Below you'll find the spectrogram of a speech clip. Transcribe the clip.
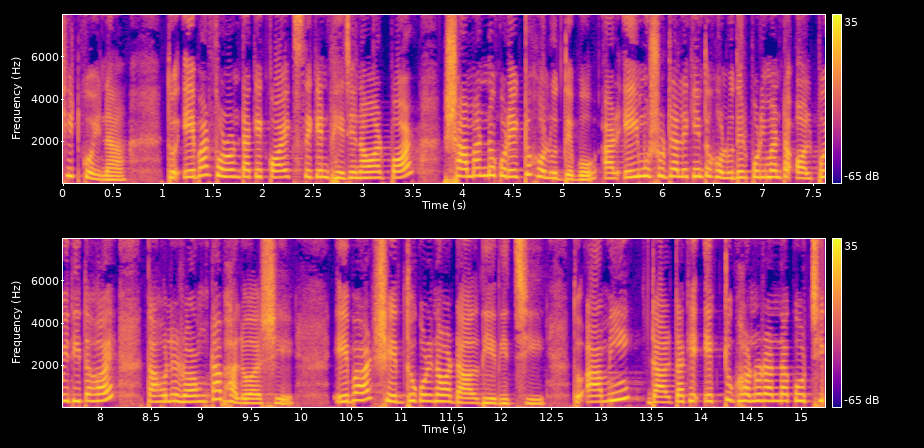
ছিটকোয় না। তো এবার ফোড়নটাকে কয়েক সেকেন্ড ভেজে নেওয়ার পর সামান্য করে একটু হলুদ দেব। আর এই মুসুর ডালে কিন্তু হলুদের পরিমাণটা অল্পই দিতে হয়, তাহলে রঙটা ভালো আসে। এবার সেদ্ধ করে নেওয়া ডাল দিয়ে দিচ্ছি। তো আমি ডালটাকে একটু ঘন রান্না করছি।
